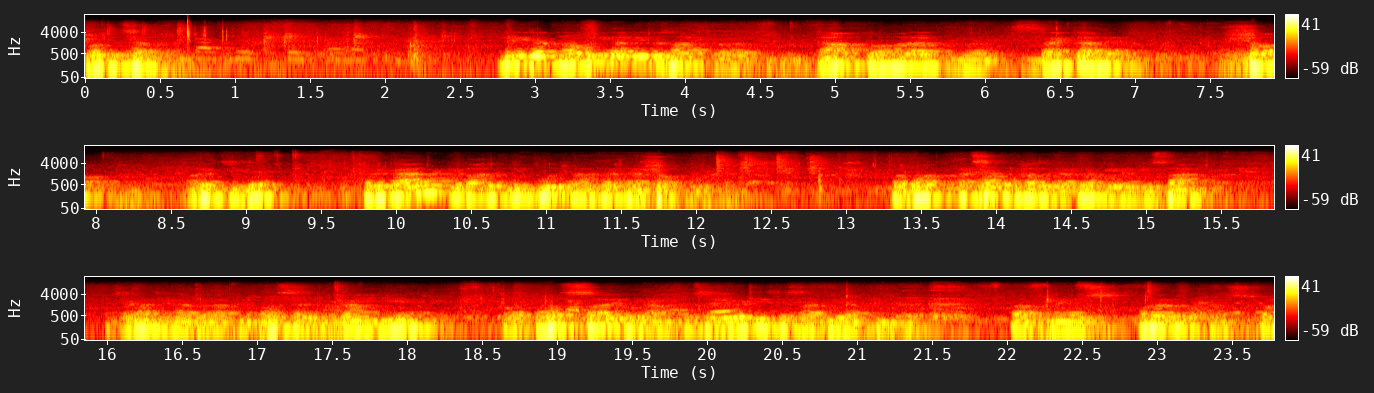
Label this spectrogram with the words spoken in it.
बहुत अच्छा। लेकिन जब नौकरी कर ली तो साहब काम तो हमारा बैंक का है, शौक अलग चीज़ है। रिटायरमेंट के बाद अपनी पूरी तरह से अपना शौक पूरा और बहुत अच्छा तबला बजाते हैं पूरे हिंदुस्तान जगह जगह पर आपने बहुत सारे प्रोग्राम दिए हैं। और बहुत सारे प्रोग्राम हैं सेलिब्रिटीज़ के साथ भी आपने अपने उस हुनर को अपने फन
